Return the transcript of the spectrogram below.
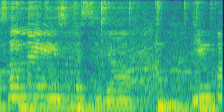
So ladies, listen y'all. You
